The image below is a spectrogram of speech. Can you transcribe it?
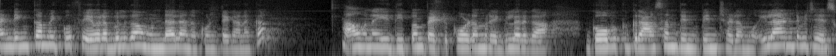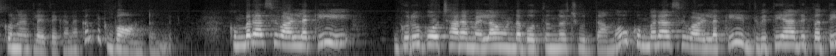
అండ్ ఇంకా మీకు ఫేవరబుల్గా ఉండాలి అనుకుంటే కనుక అవున ఈ దీపం పెట్టుకోవడం రెగ్యులర్గా గోవుకు గ్రాసం తినిపించడము ఇలాంటివి చేసుకున్నట్లయితే కనుక మీకు బాగుంటుంది. కుంభరాశి వాళ్ళకి గురు గోచారం ఎలా ఉండబోతుందో చూద్దాము. కుంభరాశి వాళ్ళకి ద్వితీయాధిపతి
